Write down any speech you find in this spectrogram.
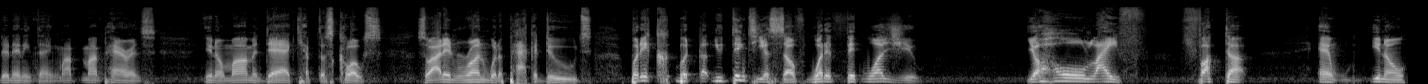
than anything. My my parents, you know, mom and dad kept us close, so I didn't run with a pack of dudes. But it but you think to yourself, what if it was you? Your whole life fucked up, and you know,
